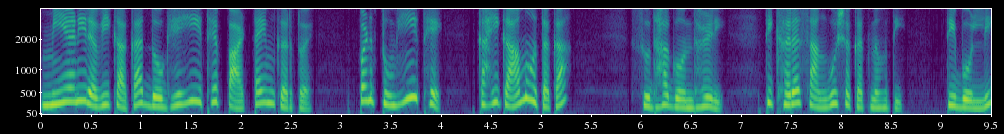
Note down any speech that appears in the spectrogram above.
मी आणि रवी काका दोघेही इथे पार्ट टाईम करतोय पण तुम्ही इथे काही काम होतं का? सुधा गोंधळली ती खरं सांगू शकत नव्हती. ती बोलली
